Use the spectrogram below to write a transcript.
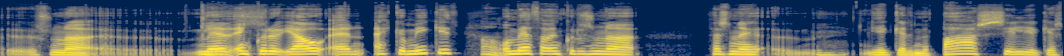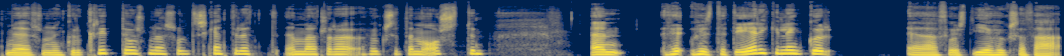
uh, svona uh, með Gels. einhverju, já, en ekki á mikið Ó. og með þá einhverju svona þess vegna, um, ég gerði með basil ég gerði með svona einhverju krytti og svona svolítið skemmtilegt, ef maður ætlar að hugsa þetta með ostum en veist, þetta er ekki lengur eða þú veist, ég hugsa það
